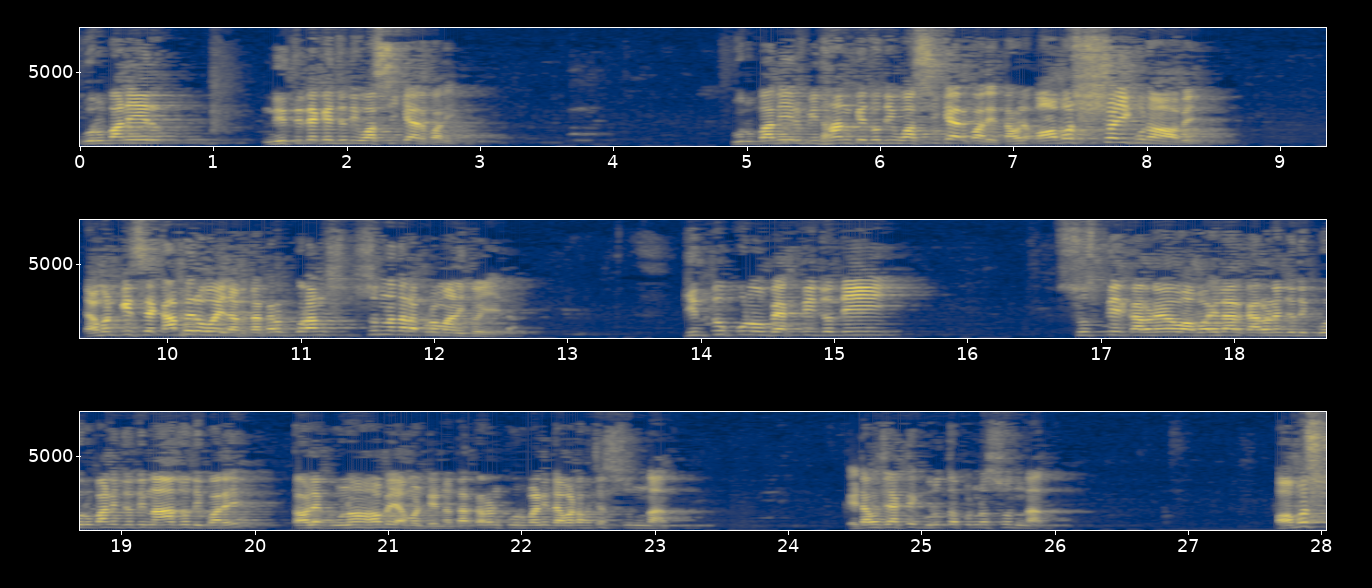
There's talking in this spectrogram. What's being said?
কুরবানির নীতিটাকে যদি অস্বীকার করে, কুরবানির বিধানকে যদি অস্বীকার করে, তাহলে অবশ্যই গুণা হবে। এমনকি সে কাফেরও হয়ে যাবে, তার কারণ কোরআন শূন্য দ্বারা প্রমাণিত হয়ে এটা। কিন্তু কোনো ব্যক্তি যদি সুস্থির কারণে অবহেলার কারণে যদি কুরবানি যদি না যদি করে, তাহলে গুণা হবে এমনটি না। তার কারণ কুরবানি দেওয়াটা হচ্ছে সুন্নাত। এটা হচ্ছে একটি গুরুত্বপূর্ণ সুন্নাত। অবশ্য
